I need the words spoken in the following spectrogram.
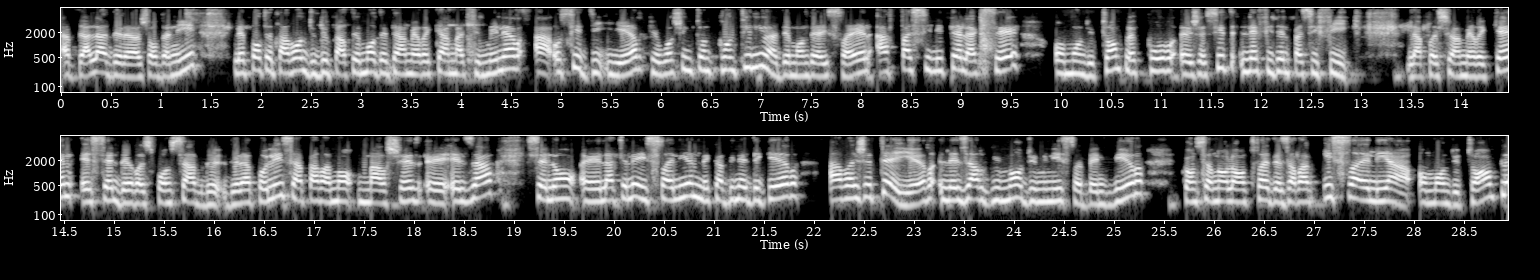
Abdallah de la Jordanie. Le porte-parole du département d'État américain Matthew Miller a aussi dit hier que Washington continue à demander à Israël à faciliter l'accès au monde du Temple pour, euh, je cite, les fidèles pacifiques. La pression américaine et celle des responsables de, la police apparemment marché. Elsa, selon euh, la télé israélienne, le cabinet de guerre a rejeté hier les arguments du ministre Ben Gvir concernant l'entrée des Arabes israéliens au monde du Temple.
